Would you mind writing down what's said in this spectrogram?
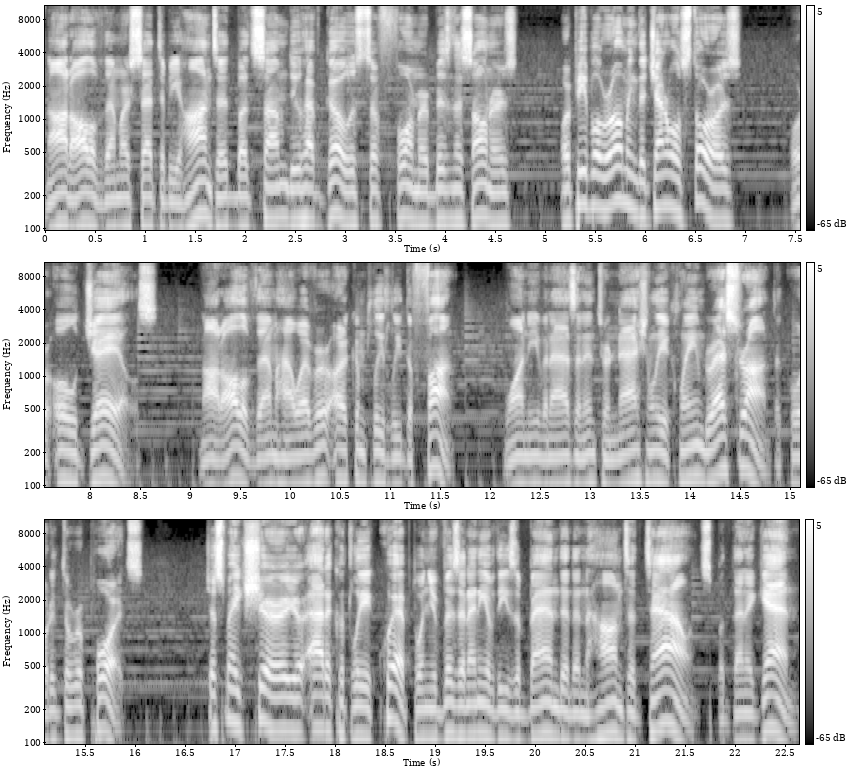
Not all of them are said to be haunted, but some do have ghosts of former business owners or people roaming the general stores or old jails. Not all of them, however, are completely defunct. One even has an internationally acclaimed restaurant, according to reports. Just make sure you're adequately equipped when you visit any of these abandoned and haunted towns. But then again,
